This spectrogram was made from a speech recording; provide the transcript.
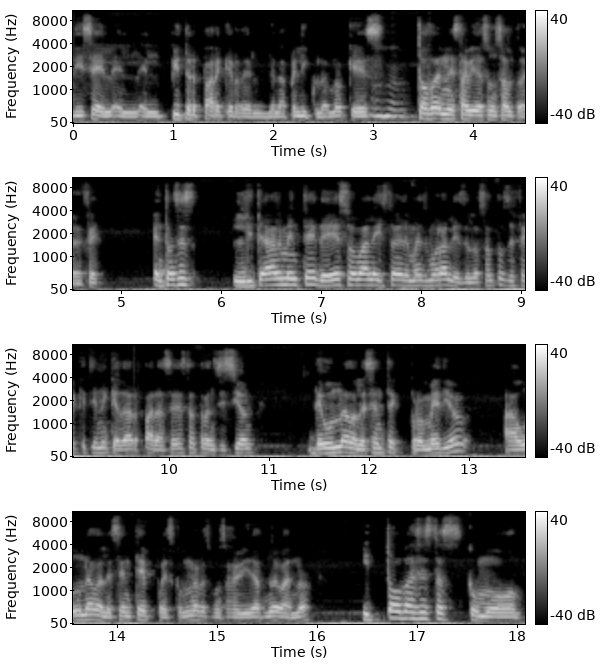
dice el, Peter Parker de la película, ¿no? Que es todo en esta vida es un salto de fe. Entonces, literalmente de eso va la historia de Miles Morales, de los saltos de fe que tiene que dar para hacer esta transición de un adolescente promedio a un adolescente pues con una responsabilidad nueva, ¿no? Y todas estas como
